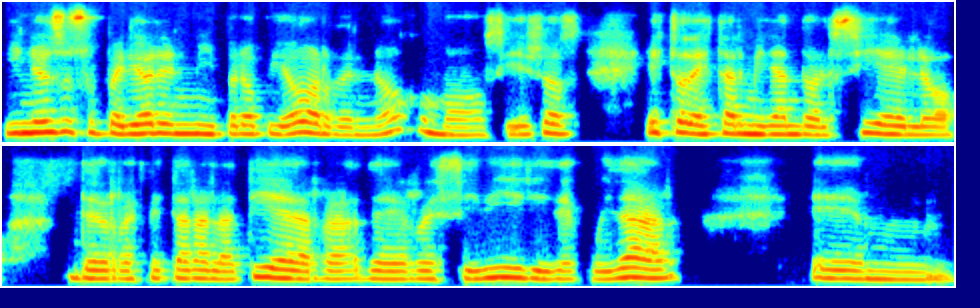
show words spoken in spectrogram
y no eso superior en mi propio orden, ¿no? Como si ellos, esto de estar mirando al cielo, de respetar a la tierra, de recibir y de cuidar, em,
